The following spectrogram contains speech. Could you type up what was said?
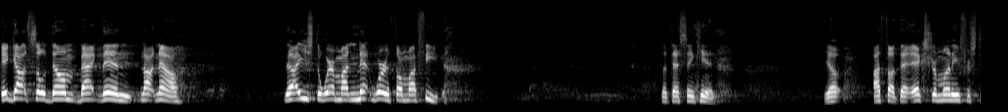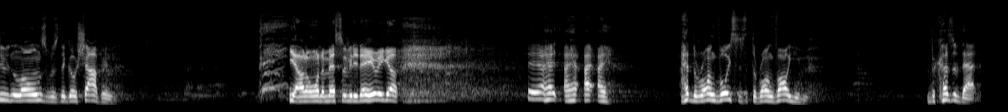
it got so dumb back then, not now, that I used to wear my net worth on my feet. Let that sink in. Yep, I thought that extra money for student loans was to go shopping. Y'all don't want to mess with me today. Here we go. Yeah, I, had, I, I, I had the wrong voices at the wrong volume. And because of that,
